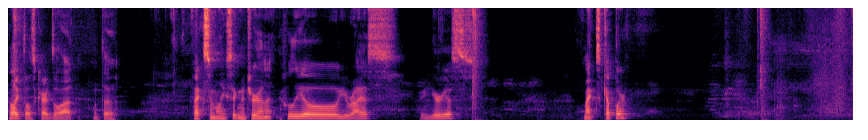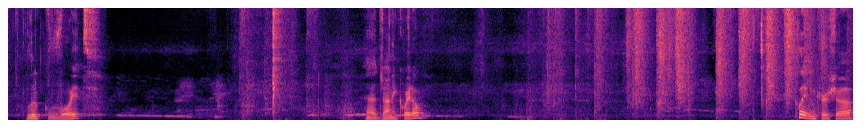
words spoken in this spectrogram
I like those cards a lot with the facsimile signature on it. Julio Urias or Urias. Max Kepler. Luke Voit. Uh, Johnny Cueto. Clayton Kershaw.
